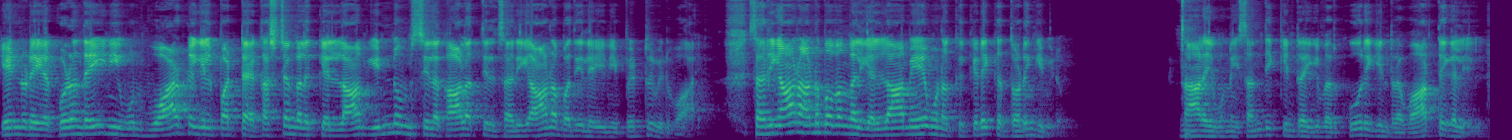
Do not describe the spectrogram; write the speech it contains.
என்னுடைய குழந்தை நீ உன் வாழ்க்கையில் பட்ட கஷ்டங்களுக்கெல்லாம் இன்னும் சில காலத்தில் சரியான பதிலை நீ பெற்று விடுவாய் சரியான அனுபவங்கள் எல்லாமே உனக்கு கிடைக்க தொடங்கிவிடும். நாளை உன்னை சந்திக்கின்ற இவர் கூறுகின்ற வார்த்தைகளில்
